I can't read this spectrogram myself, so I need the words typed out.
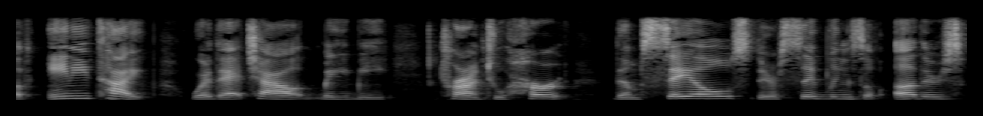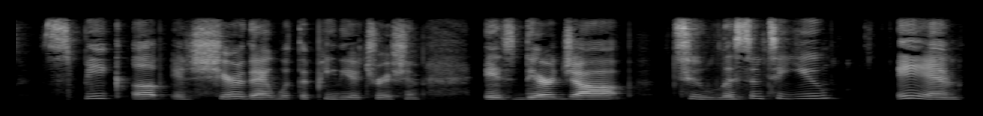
of any type where that child may be trying to hurt themselves, their siblings, of others, speak up and share that with the pediatrician. It's their job to listen to you and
